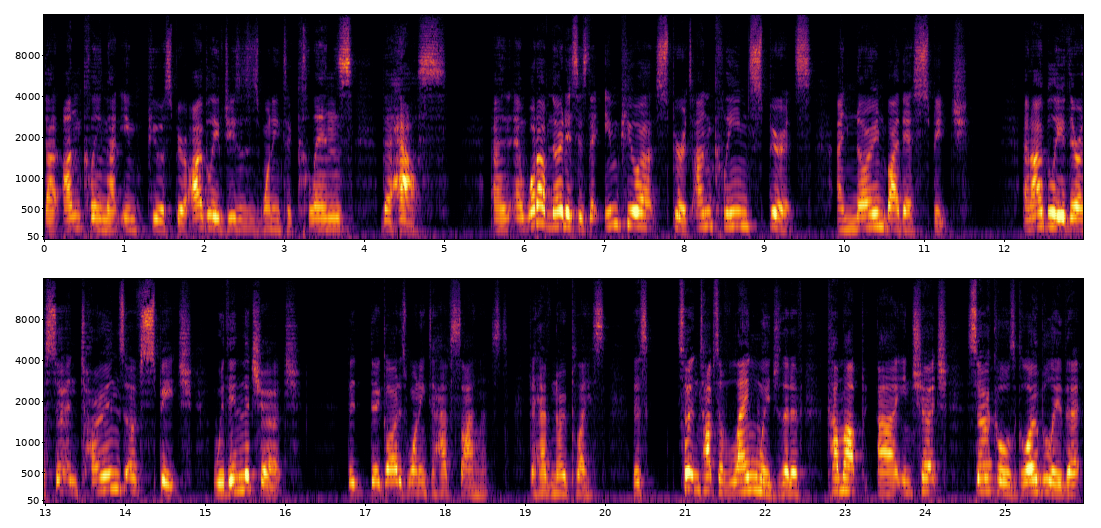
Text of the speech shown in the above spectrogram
that unclean, that impure spirit. I believe Jesus is wanting to cleanse the house. And, and what I've noticed is that impure spirits, unclean spirits, are known by their speech. And I believe there are certain tones of speech within the church that, that God is wanting to have silenced, that have no place. There's certain types of language that have come up uh, in church circles globally that,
